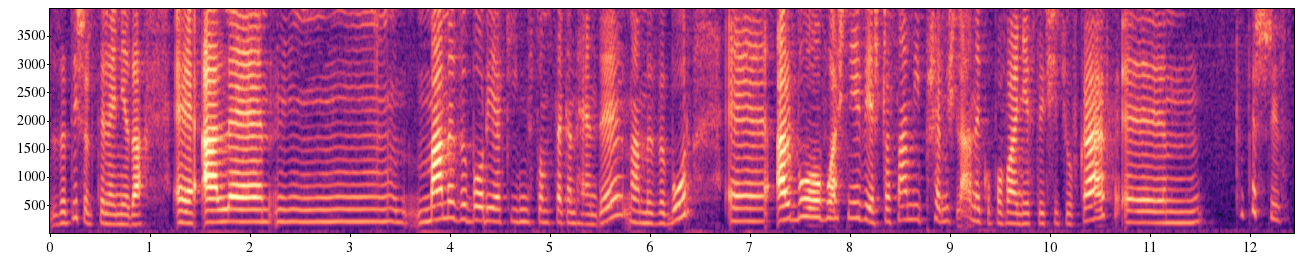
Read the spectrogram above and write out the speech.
za t-shirt tyle nie da, e, ale mm, mamy wybór, jakim są second handy, mamy wybór, e, albo właśnie, wiesz, czasami przemyślane kupowanie w tych sieciówkach, to też jest,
